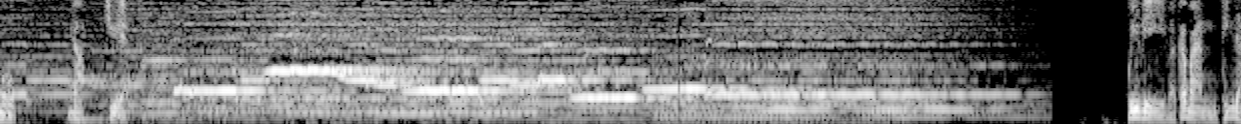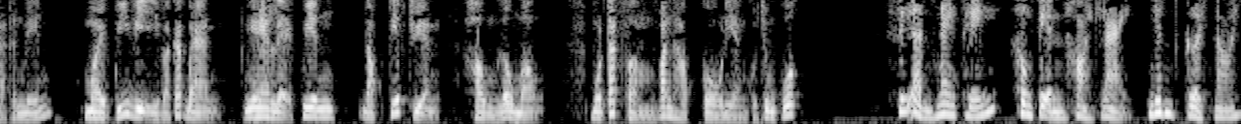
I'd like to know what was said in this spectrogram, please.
mục đọc truyện Quý vị và các bạn thính giả thân mến, mời quý vị và các bạn nghe Lệ Quyên đọc tiếp truyện Hồng Lâu Mộng, một tác phẩm văn học cổ điển của Trung Quốc. Sĩ ẩn nghe thế, không tiện hỏi lại, nhân cười nói.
